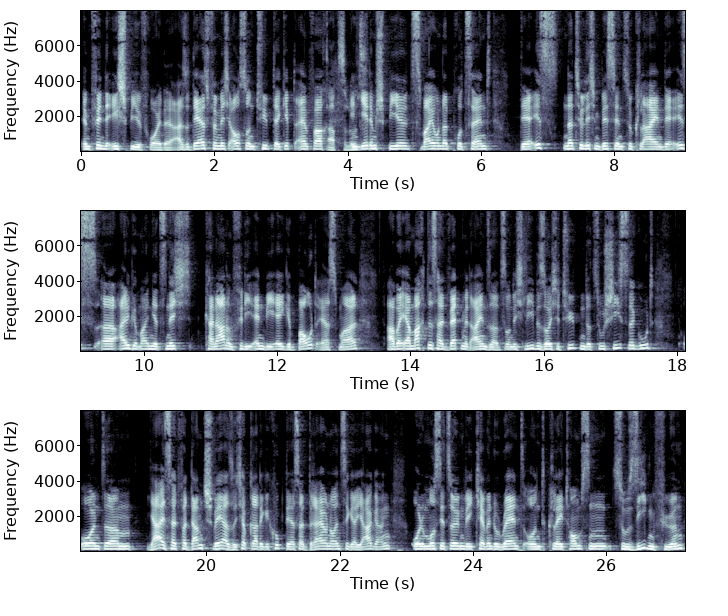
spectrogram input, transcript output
empfinde ich Spielfreude. Also der ist für mich auch so ein Typ, der gibt einfach Absolut. in jedem Spiel 200 Prozent. Der ist natürlich ein bisschen zu klein, der ist äh, allgemein jetzt nicht, keine Ahnung, für die NBA gebaut erstmal, aber er macht es halt wett mit Einsatz und ich liebe solche Typen. Dazu schießt er gut und ähm, ja, ist halt verdammt schwer. Also ich habe gerade geguckt, der ist halt 93er Jahrgang und muss jetzt irgendwie Kevin Durant und Clay Thompson zu Siegen führen.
